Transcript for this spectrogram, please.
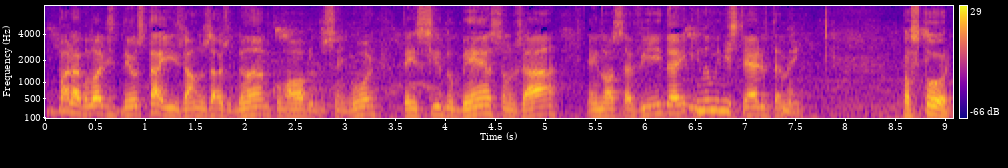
e para a glória de Deus está aí, já nos ajudando com a obra do Senhor, tem sido bênção já em nossa vida e no ministério também. Pastor,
